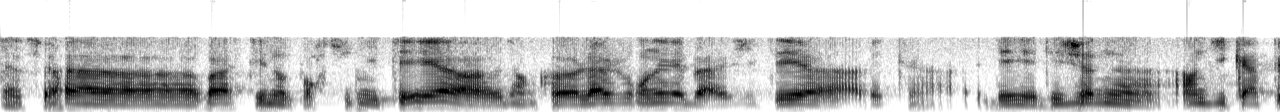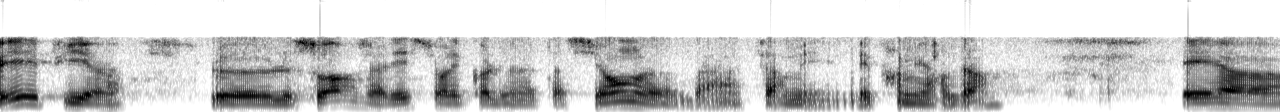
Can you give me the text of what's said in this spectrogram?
Bien sûr. Euh, voilà, c'était une opportunité. Euh, donc euh, la journée, bah, j'étais euh, avec euh, des, des jeunes handicapés, et puis euh, le, le soir, j'allais sur l'école de natation euh, bah, faire mes, mes premières heures. Et euh,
